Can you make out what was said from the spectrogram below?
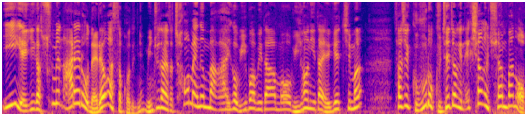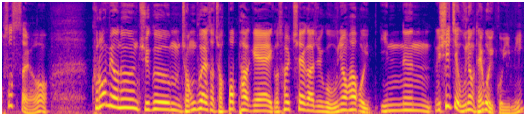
이 얘기가 수면 아래로 내려갔었거든요. 민주당에서 처음에는 막 아 이거 위법이다 뭐 위헌이다 얘기했지만 사실 그 후로 구체적인 액션을 취한 바는 없었어요. 그러면은 지금 정부에서 적법하게 이거 설치해가지고 운영하고 있는 실제 운영되고 있고 이미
